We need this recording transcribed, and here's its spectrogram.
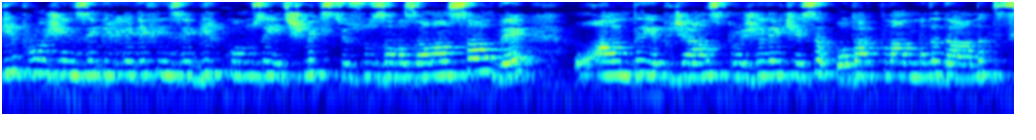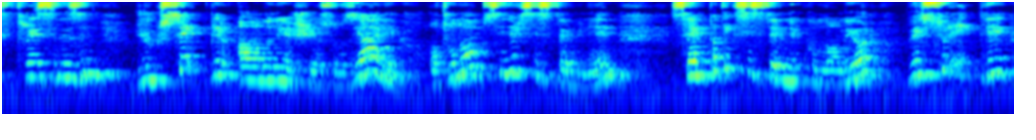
bir projenize, bir hedefinize, bir konunuza yetişmek istiyorsunuz ama zamansal ve o anda yapacağınız projeler içerisinde odaklanmada dağınık stresinizin yüksek bir anını yaşıyorsunuz. Yani otonom sinir sisteminin sempatik sistemini kullanıyor ve sürekli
